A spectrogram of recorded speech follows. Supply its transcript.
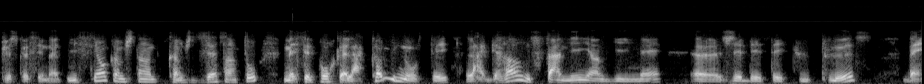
puisque c'est notre mission, comme je, comme je disais tantôt, mais c'est pour que la communauté, la grande famille, entre guillemets, euh, GBTQ+, ben,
